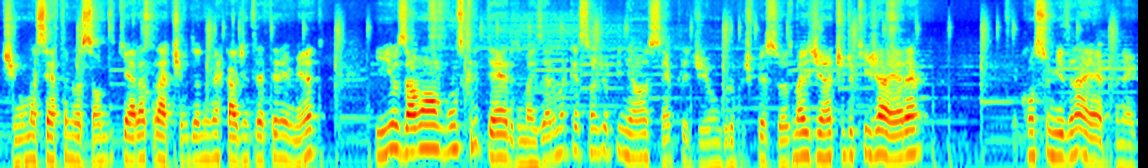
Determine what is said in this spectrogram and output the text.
tinham uma certa noção do que era atrativo no mercado de entretenimento e usavam alguns critérios, mas era uma questão de opinião sempre de um grupo de pessoas, mas diante do que já era consumido na época, né?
